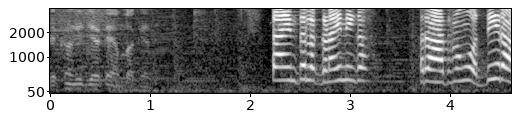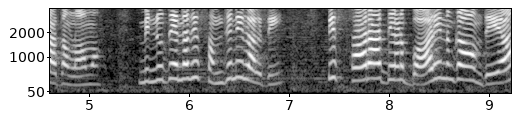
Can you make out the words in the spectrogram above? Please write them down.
ਦੇਖਾਂਗੇ ਜੇ ਟਾਈਮ ਲੱਗ ਗਿਆ ਤੇ। ਟਾਈਮ ਤਾਂ ਲੱਗਣਾ ਹੀ ਨਹੀਂਗਾ ਰਾਤ ਵਾਂਗੂ ਅੱਧੀ ਰਾਤ ਆਉਣਾ ਵਾ। ਮੈਨੂੰ ਤੇ ਇਹਨਾਂ ਦੀ ਸਮਝ ਨਹੀਂ ਲੱਗਦੀ ਵੀ ਸਾਰਾ ਦਿਨ ਬਾਹਰ ਹੀ ਨੰਗਾਉਂਦੇ ਆ।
